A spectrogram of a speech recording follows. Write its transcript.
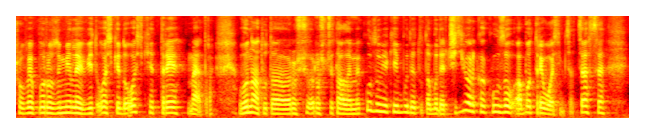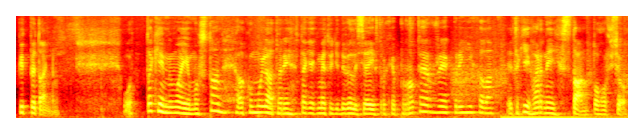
щоб ви порозуміли, від оськи до оськи 3 метри. Вона тут розчитали ми кузов, який буде. Тут буде четверка кузов або 380. Це все під питанням. От, такий ми маємо стан. Акумулятори, так як ми тоді дивилися, я їх трохи протер вже як приїхала. І такий гарний стан того всього.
